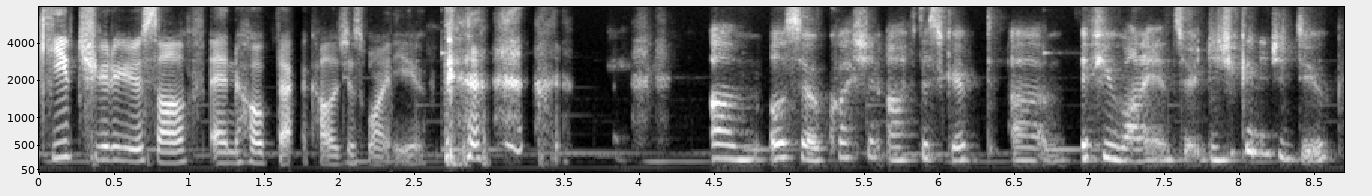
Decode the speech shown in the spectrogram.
keep true to yourself and hope that colleges want you. um, also, question off the script. Um, if you want to answer, did you get into Duke?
